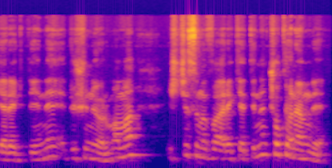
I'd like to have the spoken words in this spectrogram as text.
gerektiğini düşünüyorum. Ama işçi sınıfı hareketinin çok önemli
